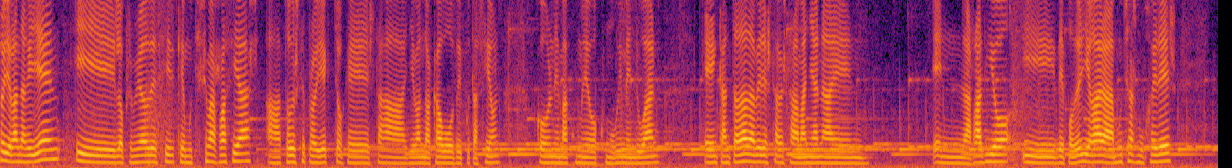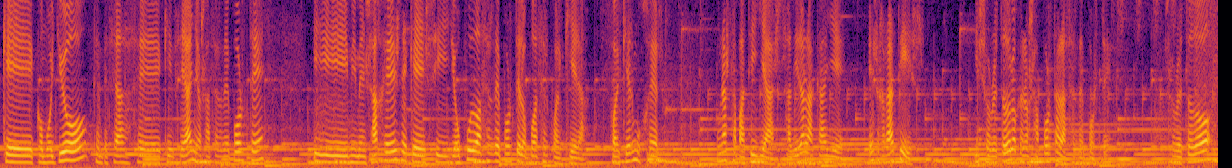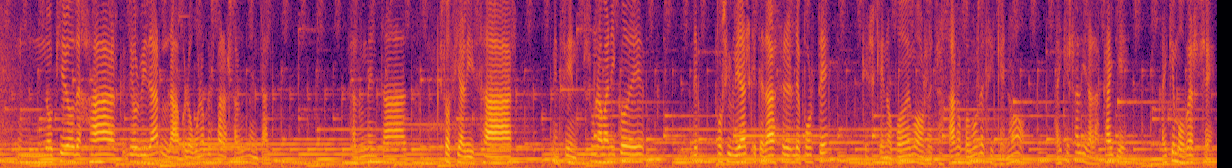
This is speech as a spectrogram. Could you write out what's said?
Soy Yolanda Guillén y lo primero decir que muchísimas gracias a todo este proyecto que está llevando a cabo Diputación con Emakumeok Mugimenduan. Encantada de haber estado esta mañana en, en la radio y de poder llegar a muchas mujeres que, como yo, que empecé hace 15 años a hacer deporte, y mi mensaje es de que si yo puedo hacer deporte, lo puede hacer cualquiera, cualquier mujer. Unas zapatillas, salir a la calle, es gratis. Y sobre todo lo que nos aporta el hacer deporte. Sobre todo, no quiero dejar de olvidar lo bueno que es para la salud mental. Salud mental, socializar, en fin, es un abanico de, de posibilidades que te da hacer el deporte que es que no podemos rechazar, no podemos decir que no. Hay que salir a la calle, hay que moverse.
